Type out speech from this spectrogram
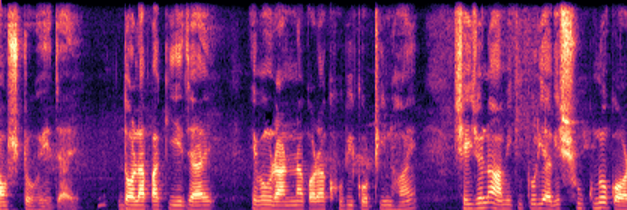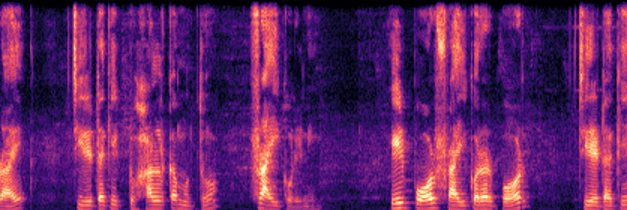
নষ্ট হয়ে যায়, দলা পাকিয়ে যায় এবং রান্না করা খুবই কঠিন হয়। সেই জন্য আমি কী করি, আগে শুকনো কড়ায় চিড়েটাকে একটু হালকা মতো ফ্রাই করে নিই। এরপর ফ্রাই করার পর চিড়েটাকে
